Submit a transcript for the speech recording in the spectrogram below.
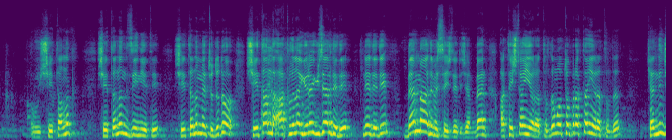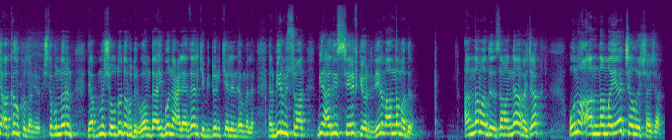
Bu şeytanlık. Şeytanın zihniyeti, şeytanın metodu da o. Şeytan da aklına göre güzel dedi. Ne dedi? Ben mi Adem'e secde edeceğim? Ben ateşten yaratıldım, o topraktan yaratıldı. Kendince akıl kullanıyor. İşte bunların yapmış olduğu da budur. وَهُمْ دَائِبُونَ عَلَى ذَلْكِ بِدُونِ كَلٍ اَوْمَلًا Yani bir Müslüman bir hadis-i şerif gördü diyelim anlamadı. Anlamadığı zaman ne yapacak? Onu anlamaya çalışacak.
